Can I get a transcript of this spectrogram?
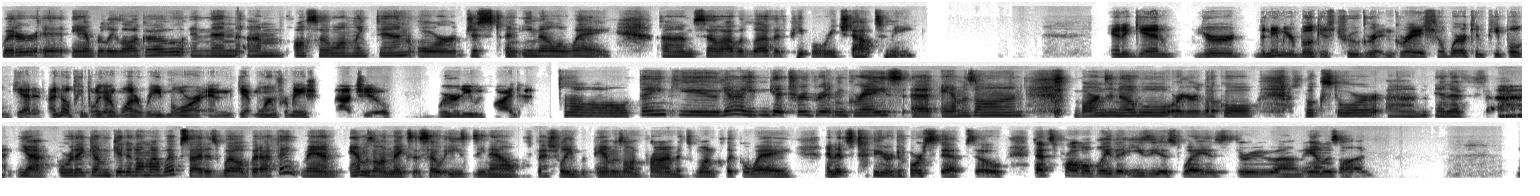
Twitter at Amberly Lago, and then I'm also on LinkedIn or just an email away. Um, so I would love if people reached out to me. And again, your the name of your book is True Grit and Grace. So where can people get it? I know people are going to want to read more and get more information about you. Where do you find it? Oh, thank you. Yeah, you can get True Grit and Grace at Amazon, Barnes and Noble, or your local bookstore. Um, and if, uh, yeah, or they can get it on my website as well. But I think, man, Amazon makes it so easy now, especially with Amazon Prime. It's one click away and it's to your doorstep. So that's probably the easiest way is through um, Amazon.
